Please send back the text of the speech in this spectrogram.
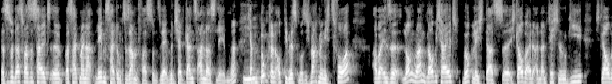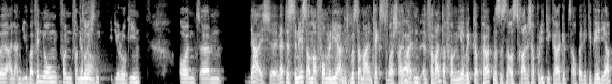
Das ist so das, was es halt, äh, was halt meine Lebenshaltung zusammenfasst. Sonst würde ich halt ganz anders leben. Ne? Mhm. Ich habe einen dunklen Optimismus. Ich mache mir nichts vor, aber in the long run glaube ich halt wirklich, dass äh, ich glaube an, an Technologie, ich glaube an, an die Überwindung von von genau. solchen Ideologien. Und ähm, ja, ich äh, werde das demnächst auch mal formulieren. Ich muss da mal einen Text drüber schreiben. Ja. Ein, ein, Verwandter von mir, Victor Purton, das ist ein australischer Politiker, gibt's auch bei Wikipedia.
